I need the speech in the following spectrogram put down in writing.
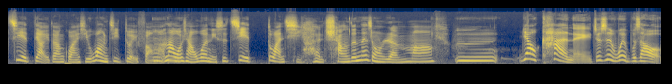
戒掉一段关系，忘记对方嘛。那我想问你是戒断期很长的那种人吗？嗯，要看哎、欸，就是我也不知道，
